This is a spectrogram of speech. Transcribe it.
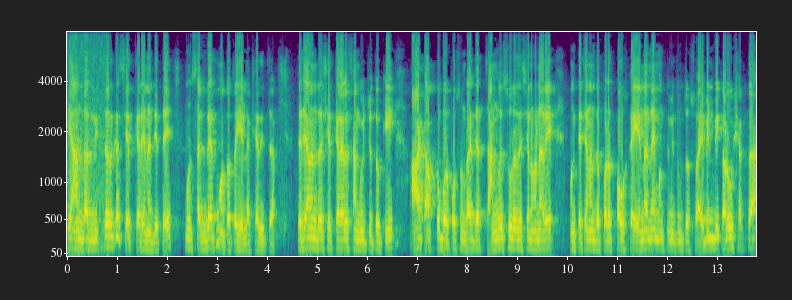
हे अंदाज निसर्ग शेतकऱ्यांना देते म्हणून सगळ्यात महत्वाचं हे लक्षात यायचं त्याच्यानंतर शेतकऱ्याला सांगू इच्छितो की आठ ऑक्टोबरपासून राज्यात चांगलं सूर्यदर्शन होणार आहे. मग त्याच्यानंतर परत पाऊस काय येणार नाही मग तुम्ही तुमचं सोयाबीन बी काढू शकता.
